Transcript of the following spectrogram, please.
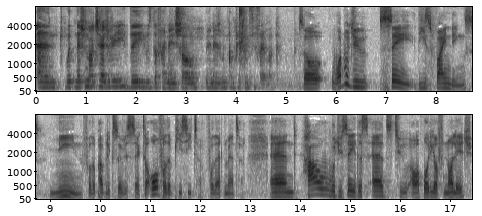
And with National Treasury, they use the financial management competency framework. So, what would you say these findings mean for the public service sector or for the PSETA for that matter? And how would you say this adds to our body of knowledge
